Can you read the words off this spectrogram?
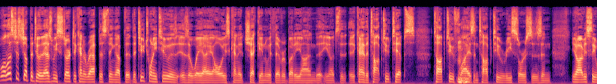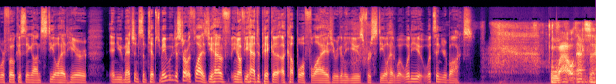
well, let's just jump into it as we start to kind of wrap this thing up. The, the 222 is, is a way I always kind of check in with everybody on the you know it's the kind of the top two tips, top two mm-hmm. flies, mm-hmm. and top two resources. And you know, obviously, we're focusing on steelhead here and you mentioned some tips. Maybe we could just start with flies. Do you have, you know, if you had to pick a, a couple of flies you were going to use for steelhead, what what do you what's in your box? Wow, that's a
